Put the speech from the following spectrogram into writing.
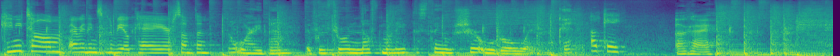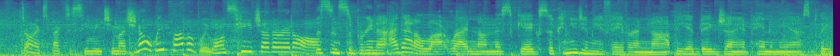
Can you tell them everything's gonna be okay or something? Don't worry, Ben. If we throw enough money at this thing, I'm sure it will go away, okay? Okay. Okay. Don't expect to see me too much. You know, we probably won't see each other at all. Listen, Sabrina, I got a lot riding on this gig, so can you do me a favor and not be a big giant pain in the ass, please?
